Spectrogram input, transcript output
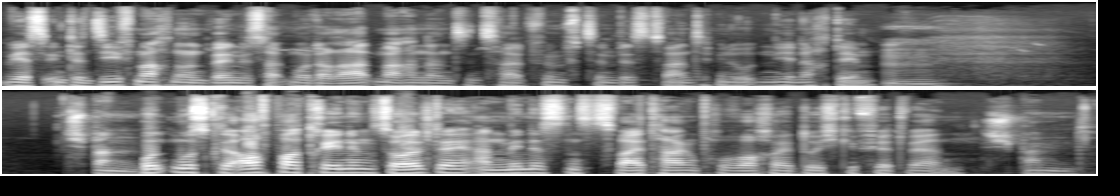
wir es intensiv machen und wenn wir es halt moderat machen, dann sind es halt 15 bis 20 Minuten, je nachdem. Mhm. Spannend. Und Muskelaufbautraining sollte an mindestens zwei Tagen pro Woche durchgeführt werden. Spannend.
